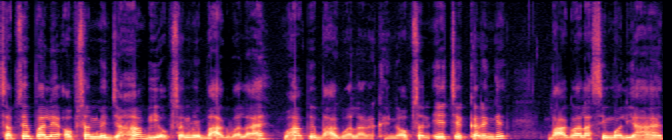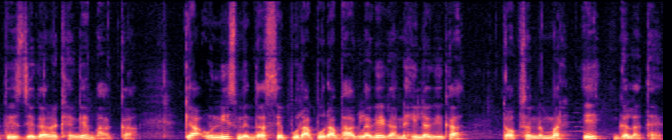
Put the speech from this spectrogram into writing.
सबसे पहले ऑप्शन में जहाँ भी ऑप्शन में भाग वाला है, वहाँ पे भाग वाला रखेंगे। ऑप्शन ए चेक करेंगे। भाग वाला सिंबल यहाँ है तो इस जगह रखेंगे भाग का। क्या 19 में 10 से पूरा पूरा भाग लगेगा? नहीं लगेगा। तो ऑप्शन नंबर ए गलत है।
